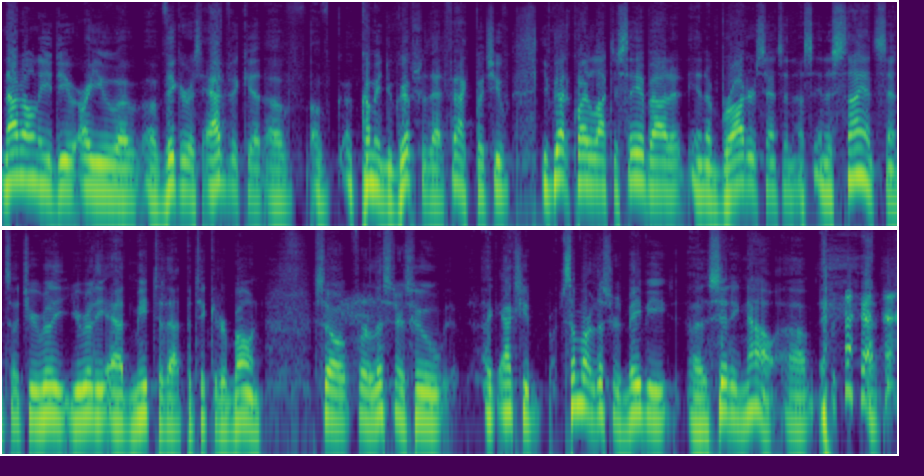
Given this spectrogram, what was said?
not only do you, are you a, a vigorous advocate of, of, coming to grips with that fact, but you've you've got quite a lot to say about it in a broader sense, in a, in a science sense, that you really you really add meat to that particular bone. So for listeners who actually, some of our listeners may be uh, sitting now. Um, and,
